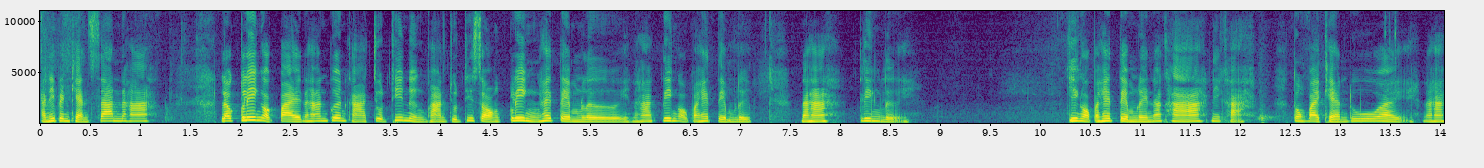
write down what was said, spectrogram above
อันนี้เป็นแขนสั้นนะคะแล้วกลิ้งออกไปนะคะเพื่อนขาจุดที่หนึ่งผ่านจุดที่สองกลิ้งให้เต็มเลยนะคะกลิ้งออกไปให้เต็มเลยนะคะกลิ้งเลย กลิ้งออกไปให้เต็มเลยนะคะ นี่ค่ะ ตรงปลายแขนด้วยนะคะ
